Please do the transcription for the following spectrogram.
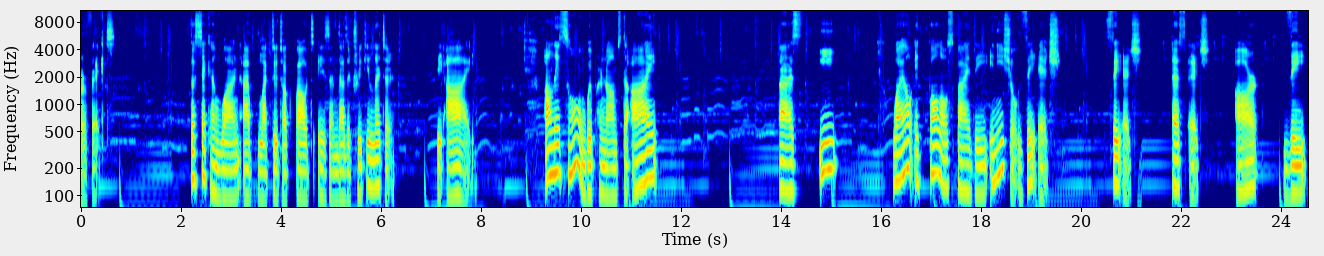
perfect. The second one I would like to talk about is another tricky letter, the I. On its own, we pronounce the I as E, while it follows by the initial ZH, CH, SH, R, Z,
